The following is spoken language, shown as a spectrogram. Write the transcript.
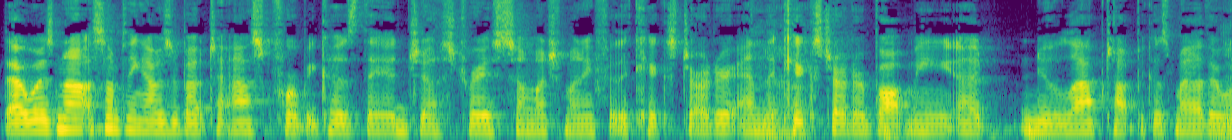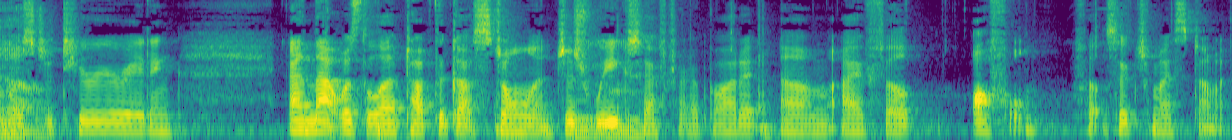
That was not something I was about to ask for because they had just raised so much money for the Kickstarter, and the Kickstarter bought me a new laptop because my other one was deteriorating, and that was the laptop that got stolen just Mm-hmm. weeks after I bought it. Um, I felt awful, felt sick to my stomach,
